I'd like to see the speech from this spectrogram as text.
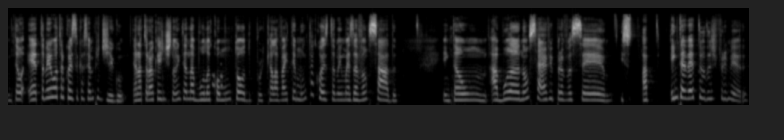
Então, é também outra coisa que eu sempre digo. É natural que a gente não entenda a bula como um todo, porque ela vai ter muita coisa também mais avançada. Então, a bula não serve para você entender tudo de primeira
